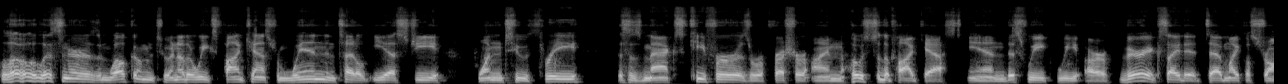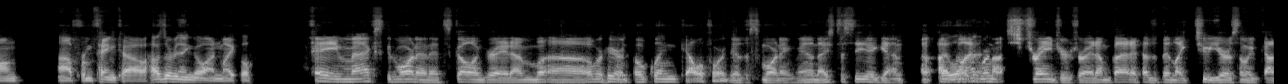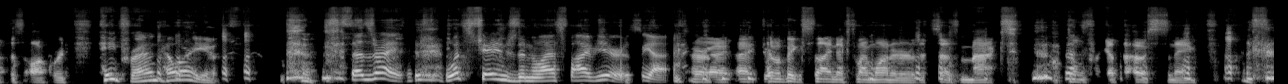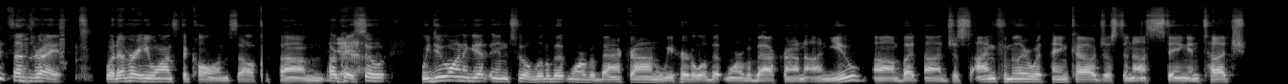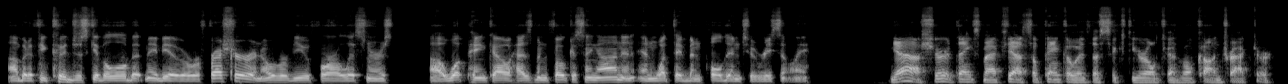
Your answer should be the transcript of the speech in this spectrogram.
Hello, listeners, and welcome to another week's podcast from WYND entitled ESG 123. This is Max Keifer. As a refresher, I'm the host of the podcast. And this week we are very excited to have Michael Strong uh, from Pankow. How's everything going, Michael? Hey, Max. Good morning. It's going great. I'm uh, over here in Oakland, California this morning, man. Nice to see you again. I'm glad we're not strangers, right? I'm glad it hasn't been like two years and we've got this awkward, hey, friend, how are you? That's right. What's changed in the last five years? Yeah. All right. I have a big sign next to my monitor that says Max. Don't forget the host's name. That's right. Whatever he wants to call himself. Um, okay. Yeah. So we do want to get into a little bit more of a background. We heard a little bit more of a background on you, um, but uh, just I'm familiar with Pankow, just in us staying in touch. Uh, but if you could just give a little bit, maybe of a refresher, an overview for our listeners uh, what Pankow has been focusing on and, and what they've been pulled into recently. Yeah, sure. Thanks, Max. Yeah, so Pankow is a 60 year old general contractor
